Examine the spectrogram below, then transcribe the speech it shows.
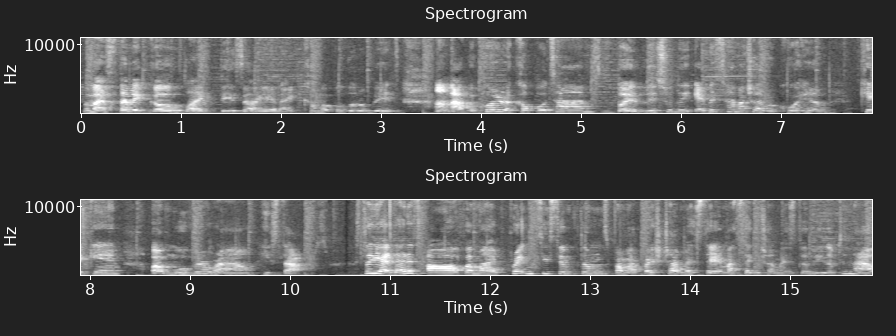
but my stomach goes like this so I like come up a little bit. Um I've recorded a couple times but literally every time I try to record him kicking or moving around he stops so yeah, that is all for my pregnancy symptoms from my first trimester and my second trimester leading up to now.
